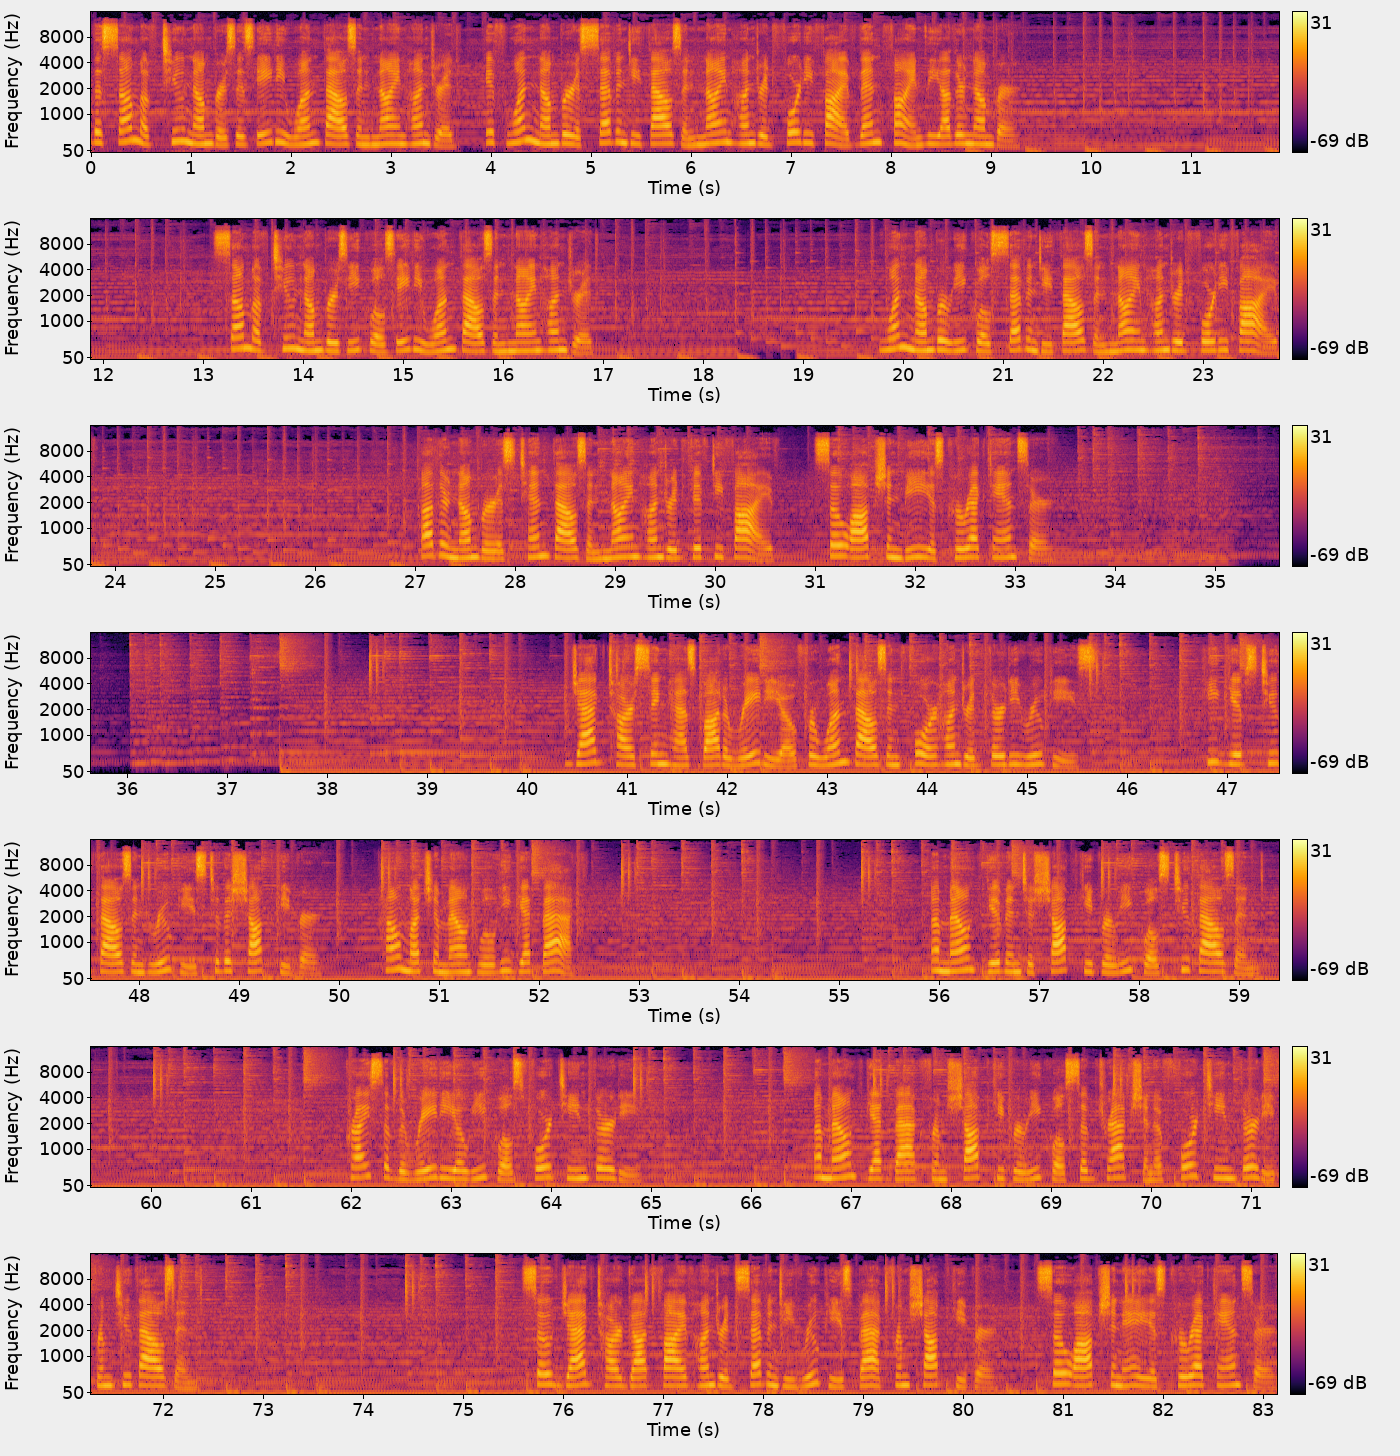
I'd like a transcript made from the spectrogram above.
The sum of two numbers is 81,900. If one number is 70,945 then find the other number. Sum of two numbers equals 81,900. One number equals 70,945. Other number is 10,955. So option B is correct answer. Jagtar Singh has bought a radio for 1,430 rupees. He gives 2,000 rupees to the shopkeeper. How much amount will he get back? Amount given to shopkeeper equals 2000. Price of the radio equals 1430. Amount get back from shopkeeper equals subtraction of 1430 from 2000. So Jagtar got 570 rupees back from shopkeeper. So option A is correct answer.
